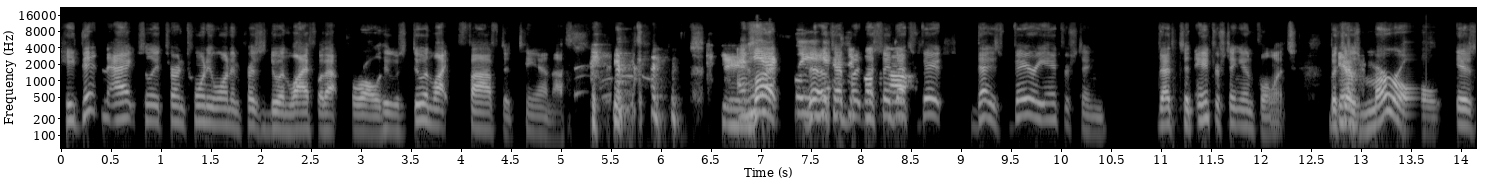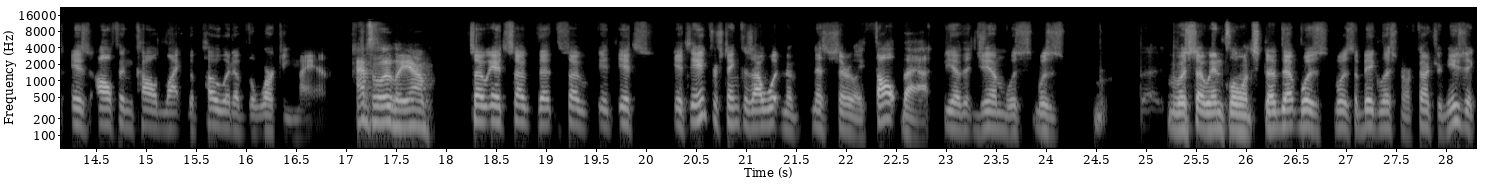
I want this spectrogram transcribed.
he didn't actually turn 21 in prison doing life without parole. He was doing like five to ten, I think. And he But- actually, okay, but that's very that is very interesting. That's an interesting influence because Merle is is often called like the poet of the working man. Absolutely, yeah. So it's so that so it, it's it's interesting because I wouldn't have necessarily thought that you know that Jim was was was so influenced that, that was was a big listener of country music,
